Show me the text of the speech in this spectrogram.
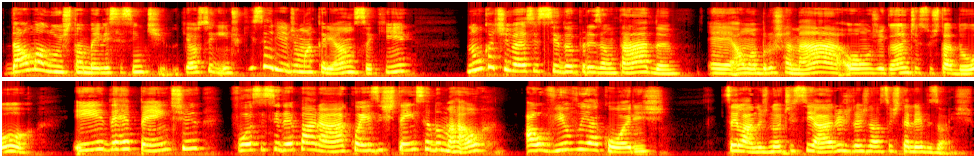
dá uma luz também nesse sentido, que é o seguinte: o que seria de uma criança que nunca tivesse sido apresentada é, a uma bruxa má ou a um gigante assustador e de repente fosse se deparar com a existência do mal ao vivo e a cores, sei lá, nos noticiários das nossas televisões?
